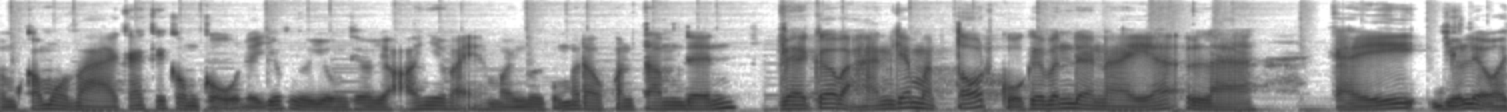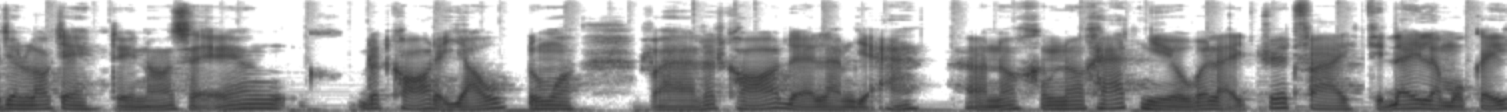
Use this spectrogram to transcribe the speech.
uh, có một vài các cái công cụ để giúp người dùng theo dõi như vậy mọi người cũng bắt đầu quan tâm đến. Về cơ bản cái mặt tốt của cái vấn đề này á, là cái dữ liệu ở trên blockchain thì nó sẽ rất khó để giấu đúng không? Và rất khó để làm giả. À, nó nó khác nhiều với lại TradeFi thì đây là một cái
